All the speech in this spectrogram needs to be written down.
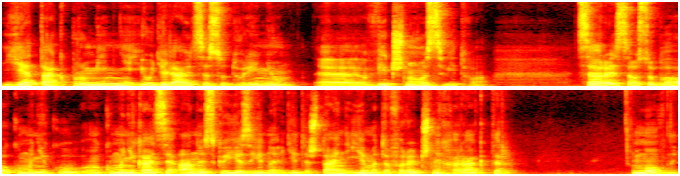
є так промінні і уділяються сотворінню е, вічного світла. Ця риса, особливо комуніку... комунікація ангельської є згідно Едіти Штайн, є метафоричний характер мовний.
